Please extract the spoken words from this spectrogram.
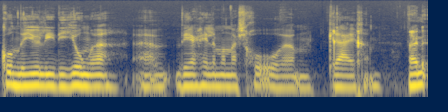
konden jullie die jongen uh, weer helemaal naar school um, krijgen? Nou,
